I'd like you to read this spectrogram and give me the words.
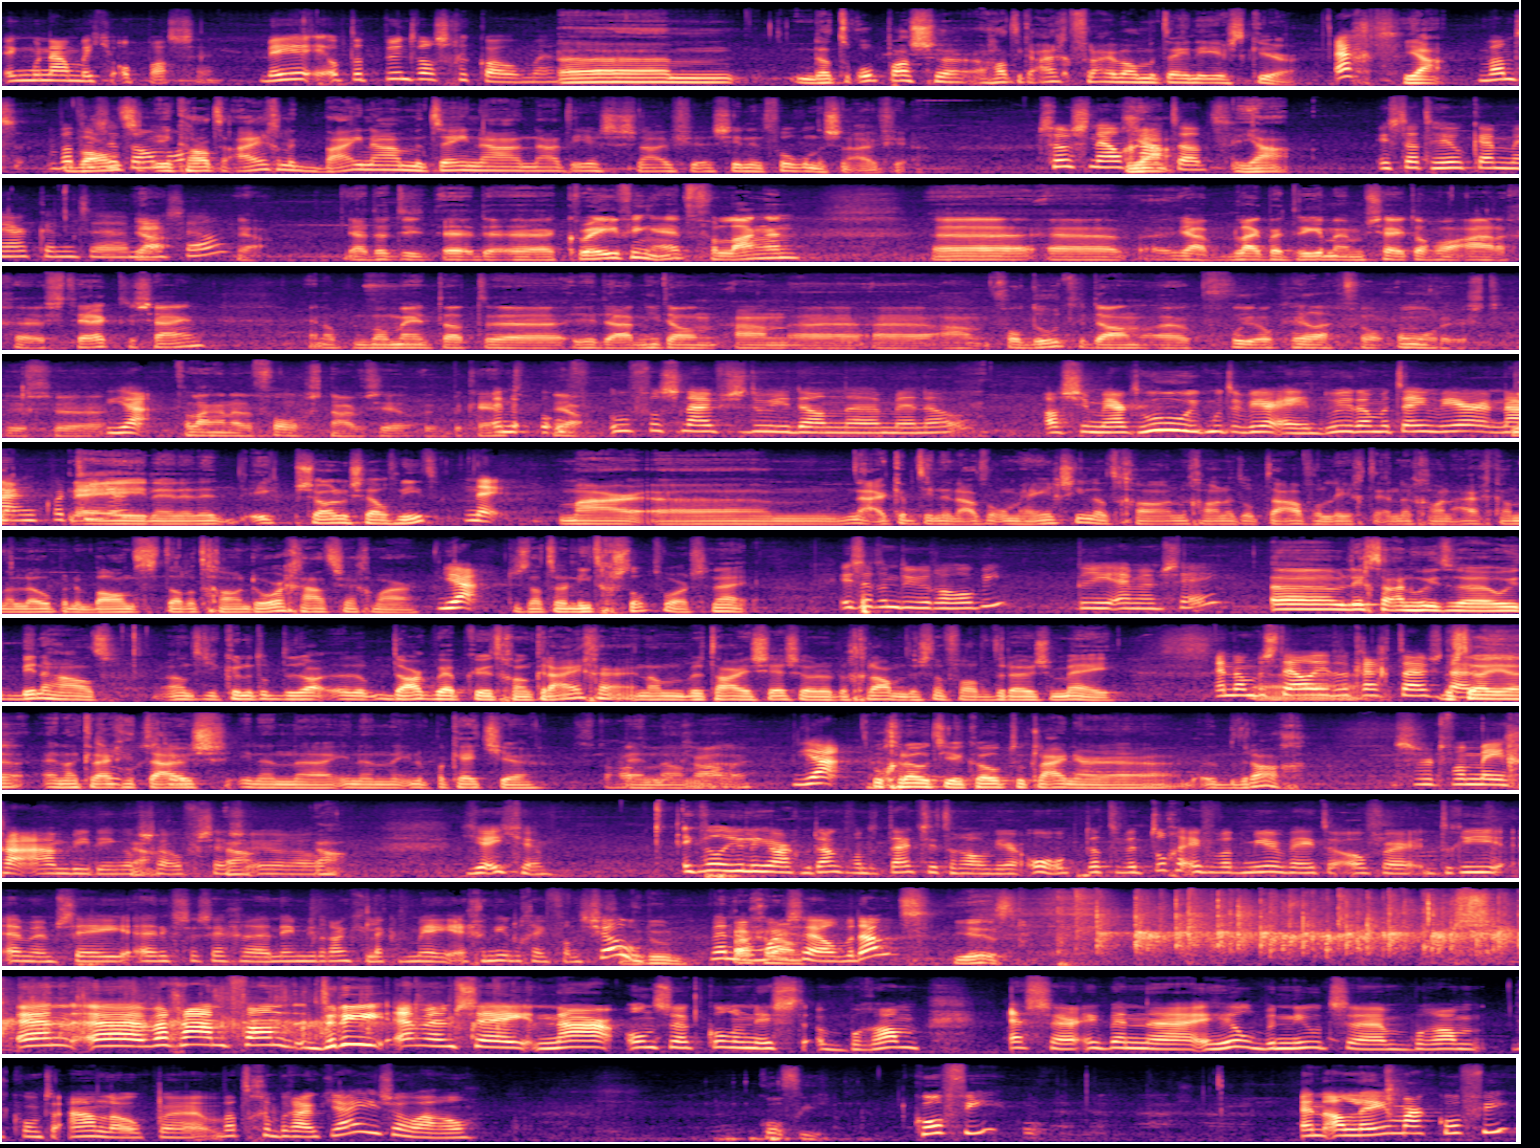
ik moet nou een beetje oppassen. Ben je op dat punt wel eens gekomen? Um, dat oppassen had ik eigenlijk vrijwel meteen de eerste keer. Echt? Ja. Want wat Want is het dan? ik had eigenlijk bijna meteen na, na het eerste snuifje zin in het volgende snuifje. Zo snel gaat ja, dat? Ja. Is dat heel kenmerkend, uh, Marcel? Ja. ja, dat is uh, de uh, craving, het verlangen. ja, blijkt bij 3MMC toch wel aardig sterk te zijn. En op het moment dat uh, je daar niet aan, aan, uh, uh, aan voldoet, dan voel je ook heel erg veel onrust. Dus ja. verlangen naar de volgende snuif is heel bekend. En ja. hoeveel snuifjes doe je dan, Menno? Als je merkt, hoe ik moet er weer één. Doe je dan meteen weer na nee, een kwartier? Nee, nee, nee, nee, ik persoonlijk zelf niet. Nee. Maar um, nou, ik heb het inderdaad wel omheen gezien dat gewoon, gewoon het op tafel ligt en er gewoon eigenlijk aan de lopende band dat het gewoon doorgaat, zeg maar. Ja. Dus dat er niet gestopt wordt. Nee. Is dat een dure hobby? 3 MMC? Uh, ligt eraan hoe je, het, uh, hoe je het binnenhaalt. Want je kunt het op de op dark web kun je het gewoon krijgen. En dan betaal je 6 euro de gram. Dus dan valt het reuze mee. En dan bestel je, uh, dan krijg je thuis Bestel je en dan krijg je thuis in een, in een, in een pakketje. En dan, legaal, ja. Hoe groter je koopt, hoe kleiner het bedrag. Een soort van mega aanbieding of ja. zo voor 6 ja. euro. Ja. Jeetje. Ik wil jullie heel erg bedanken, want de tijd zit er alweer op. Dat we toch even wat meer weten over 3 MMC. En ik zou zeggen, neem je drankje lekker mee en geniet nog even van de show. Menno, Marcel, bedankt. Yes. En uh, we gaan van 3 MMC naar onze columnist Bram Esser. Ik ben uh, heel benieuwd, uh, Bram, die komt er aanlopen. Wat gebruik jij zoal? Koffie. Koffie? En alleen maar koffie?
